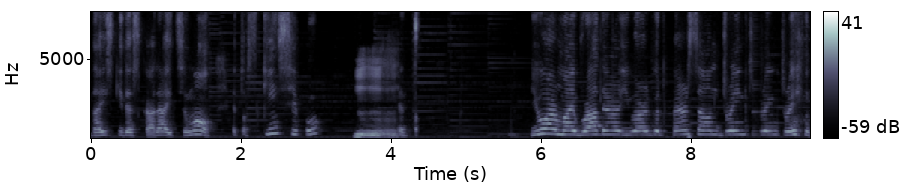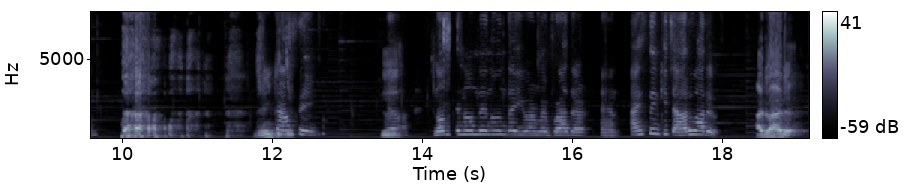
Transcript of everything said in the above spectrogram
大好きですから、いつも、えっと、スキンシップ、うんうんうん。えっと、You are my brother, you are a good person, drink, drink, drink, ドリンクドリンク something. うん Yeah. 飲んで飲んで飲んで、You are my brother. And I think it's あるある。あるある。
